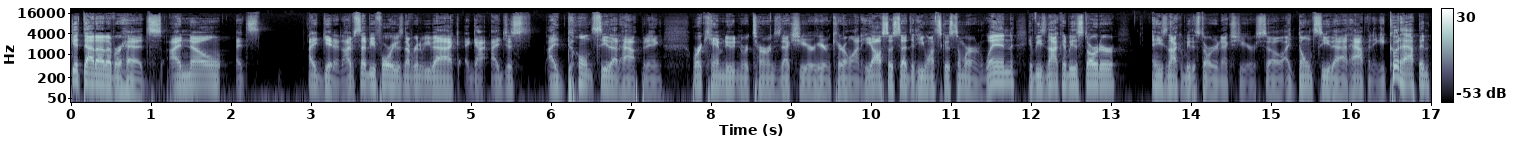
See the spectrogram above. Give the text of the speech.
get that out of our heads. I know it's, I get it. I've said before he was never going to be back. I got, I just, I don't see that happening where Cam Newton returns next year here in Carolina. He also said that he wants to go somewhere and win if he's not going to be the starter, and he's not going to be the starter next year. So I don't see that happening. It could happen.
